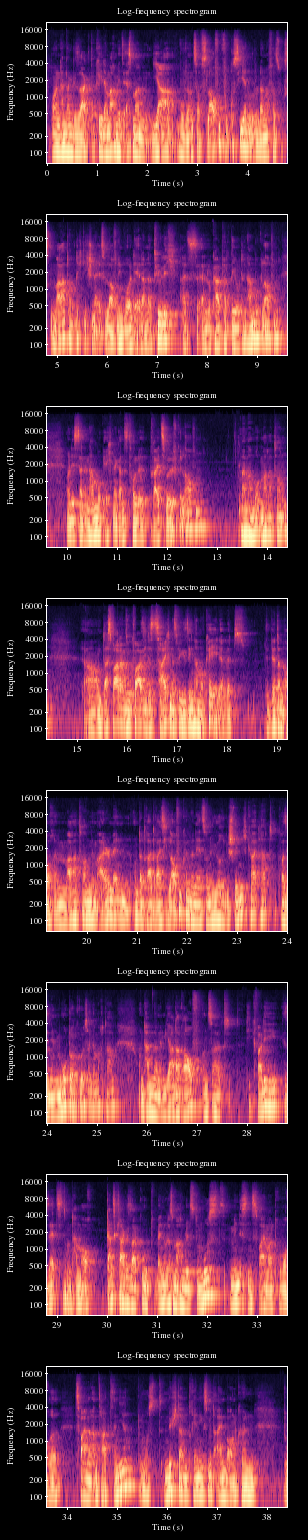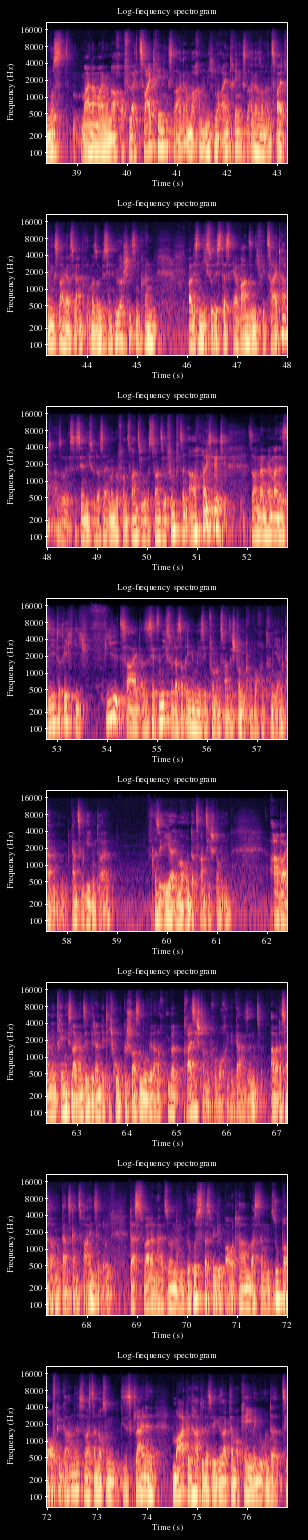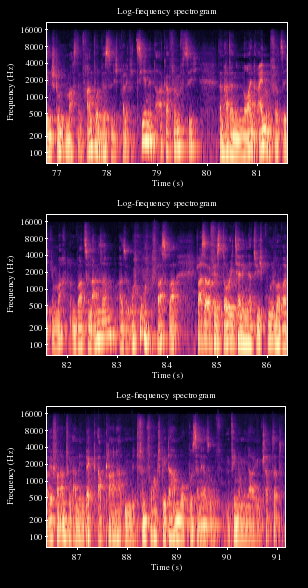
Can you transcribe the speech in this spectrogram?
und haben dann gesagt, okay, dann machen wir jetzt erstmal ein Jahr, wo wir uns aufs Laufen fokussieren, wo du dann noch versuchst, einen Marathon richtig schnell zu laufen. Den wollte er dann natürlich als äh, Lokalpatriot in Hamburg laufen und ist dann in Hamburg echt eine ganz tolle 3.12 gelaufen beim Hamburg-Marathon. Ja, und das war dann so quasi das Zeichen, dass wir gesehen haben, okay, der wird, der wird dann auch im Marathon, im Ironman unter 3,30 laufen können, wenn er jetzt so eine höhere Geschwindigkeit hat, quasi den Motor größer gemacht haben und haben dann im Jahr darauf uns halt die Quali gesetzt und haben auch ganz klar gesagt, gut, wenn du das machen willst, du musst mindestens zweimal pro Woche, zweimal am Tag trainieren. Du musst nüchtern Trainings mit einbauen können. Du musst meiner Meinung nach auch vielleicht zwei Trainingslager machen, nicht nur ein Trainingslager, sondern zwei Trainingslager, dass wir einfach immer so ein bisschen höher schießen können, weil es nicht so ist, dass er wahnsinnig viel Zeit hat. Also es ist ja nicht so, dass er immer nur von 20 Uhr bis 20.15 Uhr arbeitet, sondern wenn man es sieht, richtig viel Zeit. Also es ist jetzt nicht so, dass er regelmäßig 25 Stunden pro Woche trainieren kann. Ganz im Gegenteil. Also eher immer unter 20 Stunden. Aber in den Trainingslagern sind wir dann wirklich hochgeschossen, wo wir dann noch über 30 Stunden pro Woche gegangen sind. Aber das halt auch nur ganz, ganz vereinzelt. Und das war dann halt so ein Gerüst, was wir gebaut haben, was dann super aufgegangen ist, was dann noch so ein, dieses kleine Makel hatte, dass wir gesagt haben, okay, wenn du unter 10 Stunden machst in Frankfurt, wirst du dich qualifizieren in der AK 50. Dann hat er eine 941 gemacht und war zu langsam, also unfassbar. Was aber für Storytelling natürlich cool war, weil wir von Anfang an den Backup-Plan hatten mit fünf Wochen später Hamburg, wo es dann ja so phänomenal geklappt hat.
